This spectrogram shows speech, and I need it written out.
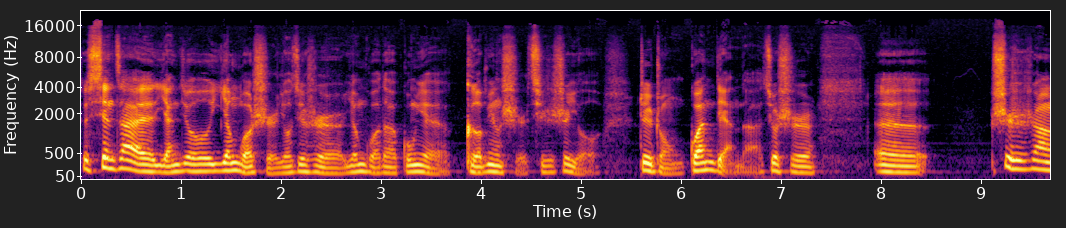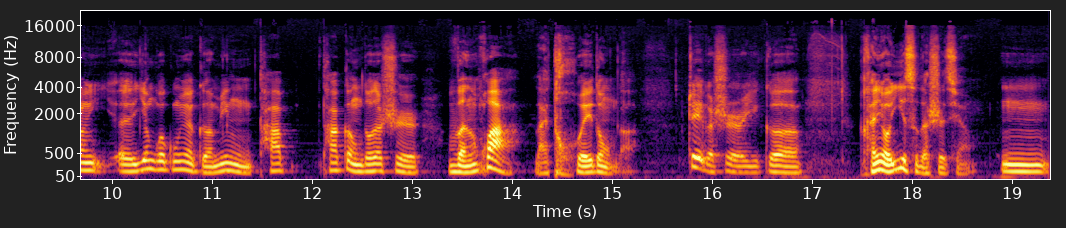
就现在研究英国史，尤其是英国的工业革命史，其实是有这种观点的，就是，呃，事实上，呃，英国工业革命它它更多的是文化来推动的，这个是一个。很有意思的事情，嗯，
